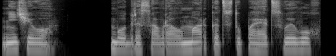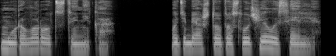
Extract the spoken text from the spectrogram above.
«Ничего», — бодро соврал Марк, отступая от своего хмурого родственника. «У тебя что-то случилось, Элли?»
